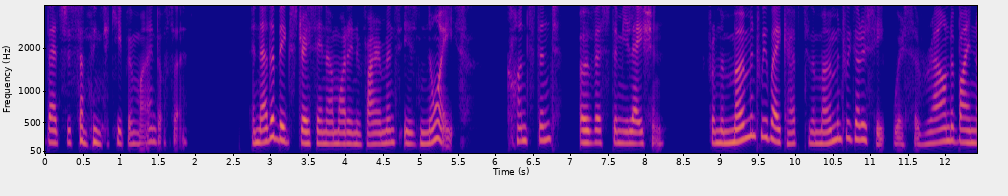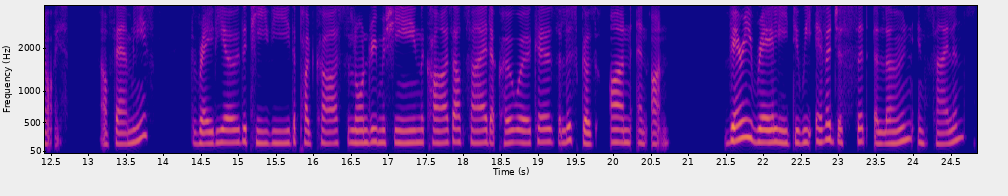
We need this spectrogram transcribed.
that's just something to keep in mind also. Another big stress in our modern environments is noise, constant overstimulation. From the moment we wake up to the moment we go to sleep, we're surrounded by noise. Our families, the radio, the TV, the podcast, the laundry machine, the cars outside, our co workers, the list goes on and on. Very rarely do we ever just sit alone in silence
